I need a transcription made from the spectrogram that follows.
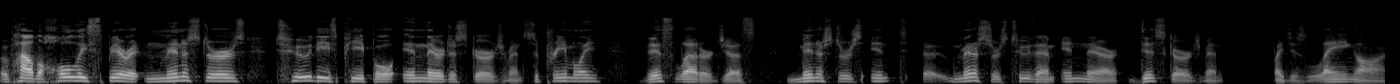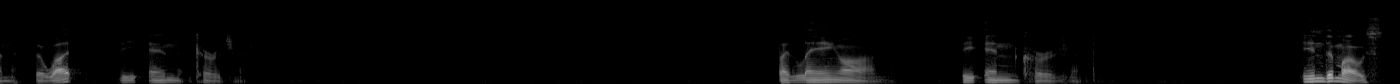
of how the Holy Spirit ministers to these people in their discouragement. Supremely, this letter just ministers, in, uh, ministers to them in their discouragement by just laying on the what? The encouragement. By laying on the encouragement. In the most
